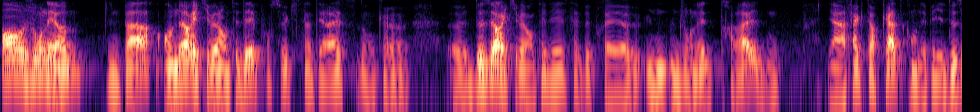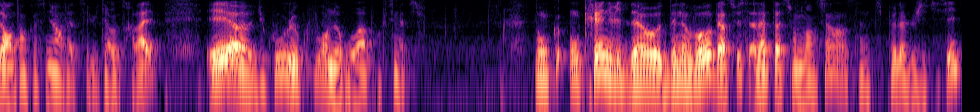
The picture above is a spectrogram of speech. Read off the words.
en journée homme, d'une part, en heures équivalentes TD pour ceux qui s'intéressent. Donc, euh, deux heures équivalentes TD, c'est à peu près une, journée de travail. Il y a un facteur 4, quand on est payé deux heures en tant qu'enseignant, en fait, c'est 8 heures de travail. Et du coup, le coût en euros approximatif. Donc, on crée une vidéo de nouveau versus adaptation de l'ancien, hein, c'est un petit peu la logique ici.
